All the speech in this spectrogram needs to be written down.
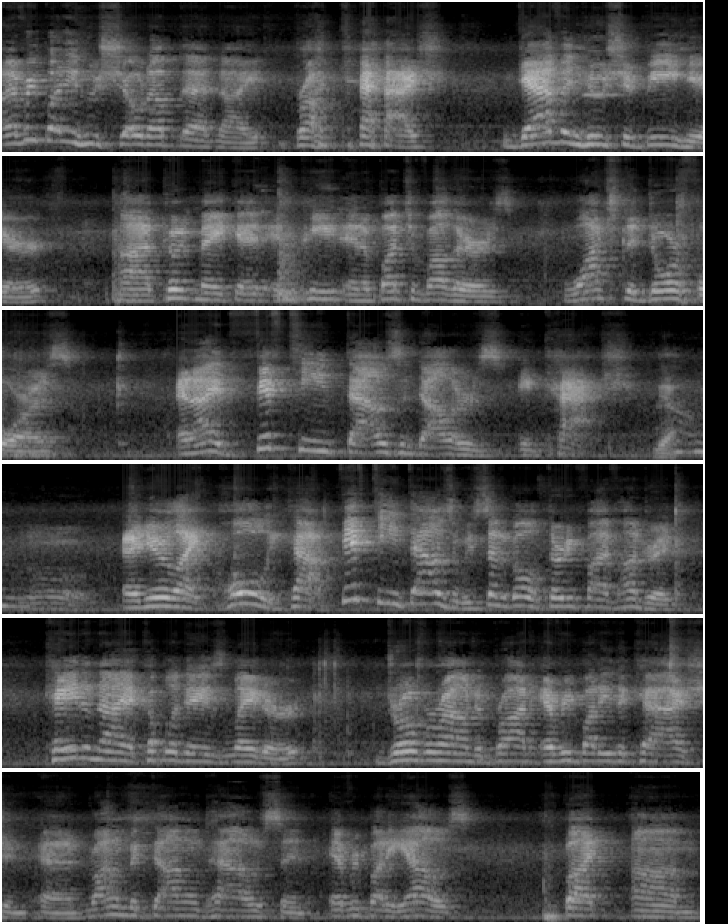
everybody who showed up that night brought cash. Gavin, who should be here, uh, couldn't make it, and Pete and a bunch of others watched the door for us. And I had fifteen thousand dollars in cash. Yeah. And you're like, holy cow, fifteen thousand. We set a goal of thirty five hundred. Kate and I, a couple of days later, drove around and brought everybody the cash and, and Ronald McDonald House and everybody else. But um,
